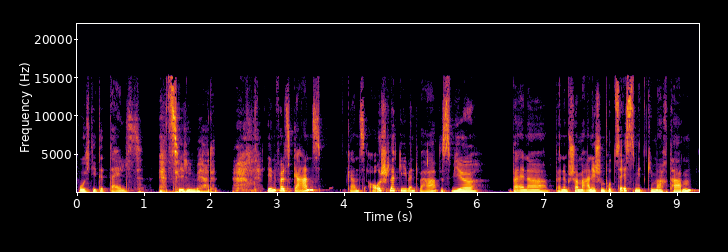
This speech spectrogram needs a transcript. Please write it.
wo ich die Details erzählen werde. Jedenfalls ganz, ganz ausschlaggebend war, dass wir bei, einer, bei einem schamanischen Prozess mitgemacht haben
